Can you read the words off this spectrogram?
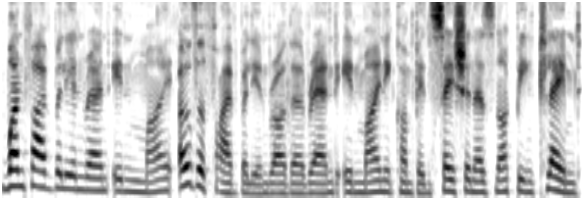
One five billion rand in my over five billion rather rand in mining compensation has not been claimed.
